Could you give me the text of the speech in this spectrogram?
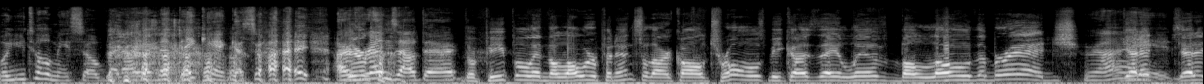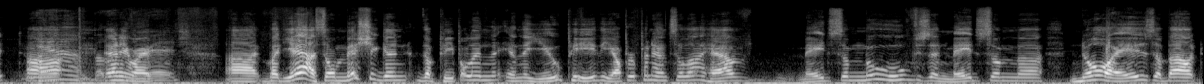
Well, you told me so, but I bet they can't guess why. Our They're- friends out there. The people in the lower peninsula are called trolls because they live below the bridge. Right. Get it? Get it? Uh-huh. Yeah. below the Anyway, bridge. uh, but yeah, so Michigan, the people in the in the UP, the Upper Peninsula, have made some moves and made some uh, noise about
